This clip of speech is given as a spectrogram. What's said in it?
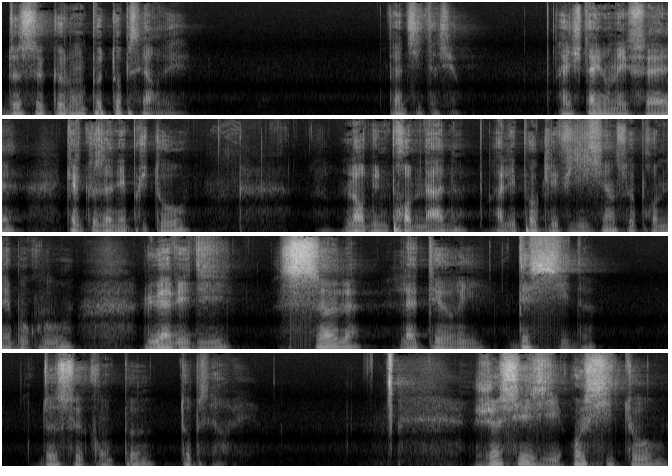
de ce que l'on peut observer. Fin de citation. Einstein, en effet, quelques années plus tôt, lors d'une promenade, à l'époque les physiciens se promenaient beaucoup, lui avait dit Seule la théorie décide de ce qu'on peut observer. Je saisis aussitôt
